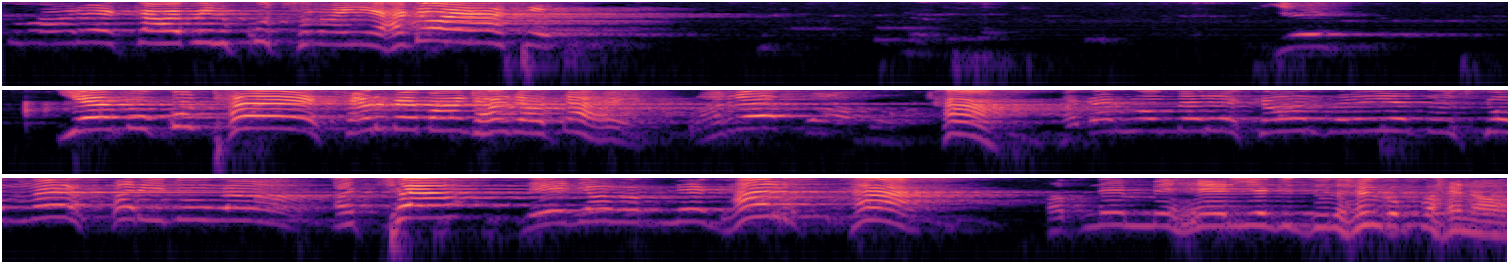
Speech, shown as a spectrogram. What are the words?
तुम्हारे काबिल कुछ नहीं हटो यहाँ से। ये ये मुकुट है। सर में बांधा जाता है। अरे हाँ। काम करेंगे तो इसको मैं खरीदूँगा। अच्छा। ले जाओ अपने घर। हाँ। अपने मेहरिया की दुल्हन को पहनाओ।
